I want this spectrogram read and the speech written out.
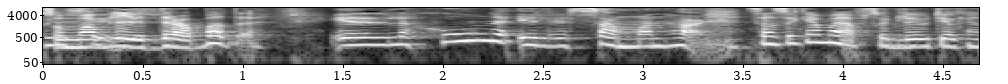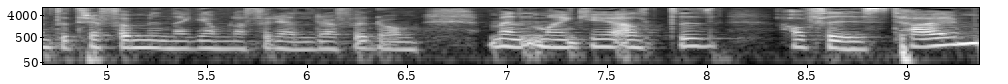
Som har Precis. blivit drabbade. Är det relationer eller det sammanhang? Sen så kan man absolut, jag kan inte träffa mina gamla föräldrar för dem. Men man kan ju alltid ha Facetime.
